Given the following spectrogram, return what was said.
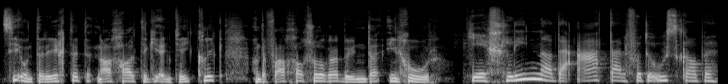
Sie unterrichtet nachhaltige Entwicklung an der Fachhochschule Graubünden in Chur. Je kleiner der Anteil der Ausgaben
